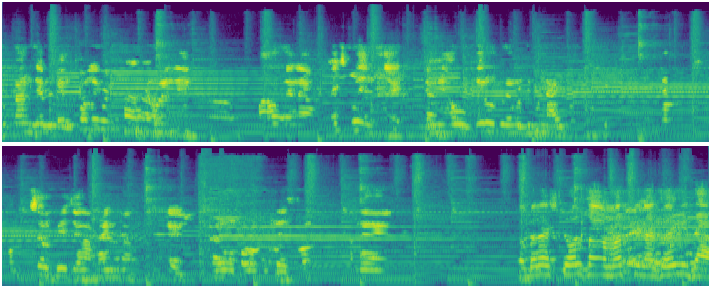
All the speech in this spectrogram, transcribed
દુકાન જેમ કેમ ખોલે. એને મારો એને એક્સપિરિયન્સ થાય. મેં આવું કર્યું હતું, એમાંથી મને આવ્યું ઓફિશિયલ બીજ એના માઇન્ડમાં એવું થોડુંક ઉદ્દેશ. અને બધા સ્ટોલ તો મસ્તીના જોઈ લીધા.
